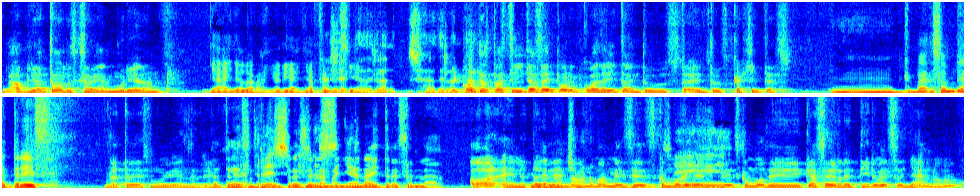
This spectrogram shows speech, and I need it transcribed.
No, pues ya todos los que sabían murieron. Ya, ya la mayoría ya adelantaron. ¿Cuántas pastillitas hay por cuadrito en tus, en tus cajitas? Mm, que va- son de a tres, La tres, muy bien, de a Adrián. tres, De a tres, son tres en la mañana y tres en la. Ahora, en la En la tarde, noche. no, no mames, es como, Sí. es, es como de casa de retiro eso ya, ¿no?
